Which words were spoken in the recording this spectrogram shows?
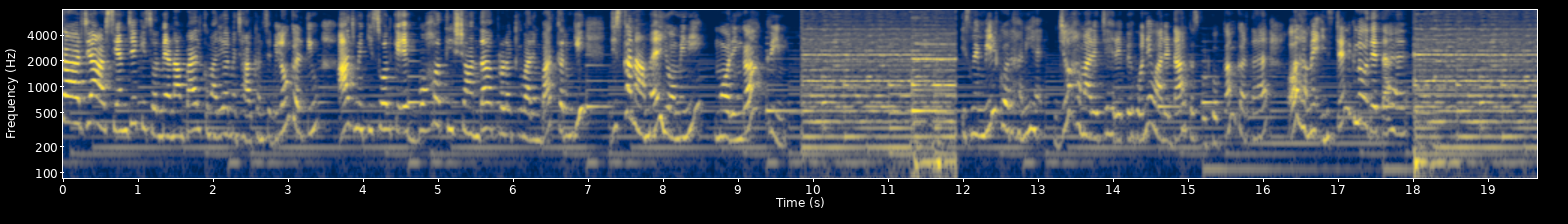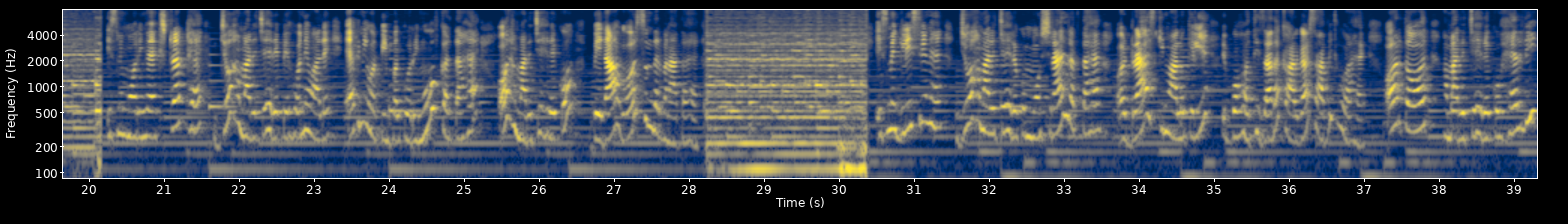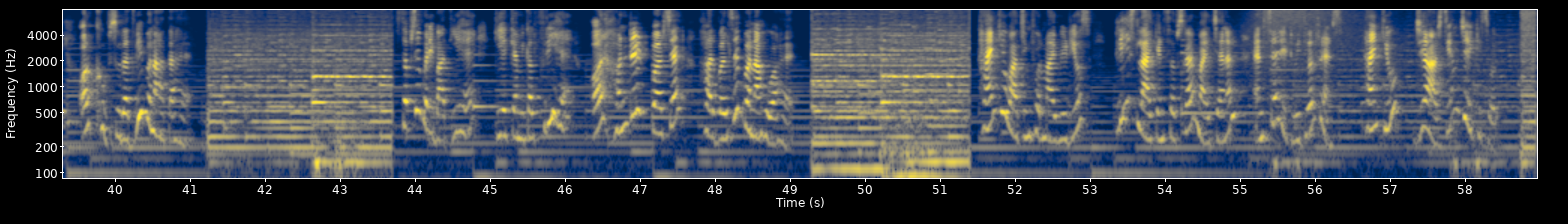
नमस्कार, जय are C M J किशोर। मेरा नाम पायल कुमारी और मैं झारखंड से बिलोंग करती हूँ। आज मैं किशोर के एक बहुत ही शानदार प्रोडक्ट के बारे में बात करूँगी, जिसका नाम है योमिनी मोरिंगा क्रीम इसमें मिल्क और हनी है, जो हमारे चेहरे पे होने वाले डार्क स्पॉट को कम करता है और हमें इंस्टेंट ग्लो देता है। इसमें मोरिंगा एक्सट्रैक्ट है, जो हमारे चेहरे पे होने वाले एक्नी और पिंपल को रिमूव करता है और हमारे चेहरे को बेदाग और सुंदर बनाता है। इसमें ग्लिसरीन है, जो हमारे चेहरे को मॉइस्चराइज रखता है और ड्राई स्किन वालों के लिए बहुत ही ज़्यादा कारगर साबित हुआ है। और तो और, हमारे चेहरे को हेल्दी और खूबसूरत भी बनाता है। सबसे बड़ी बात यह है कि ये केमिकल फ्री है और 100% हर्बल से बना हुआ है। Thank you watching for my videos please like and subscribe my channel and share it with your friends thank you J R C M J Kishore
